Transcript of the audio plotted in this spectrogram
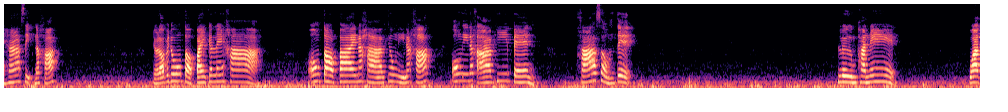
250 นะคะ เดี๋ยวเราไปดูองค์ต่อไปกันเลยค่ะ องค์ต่อไปนะคะพี่องค์นี้นะคะ องค์นี้นะคะพี่เป็นพระสมเด็จ ลืมพระเนตร วัด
